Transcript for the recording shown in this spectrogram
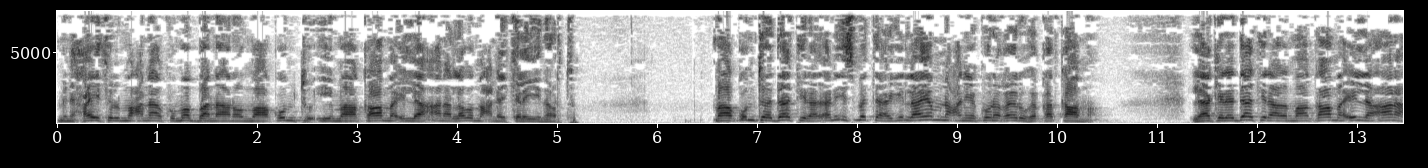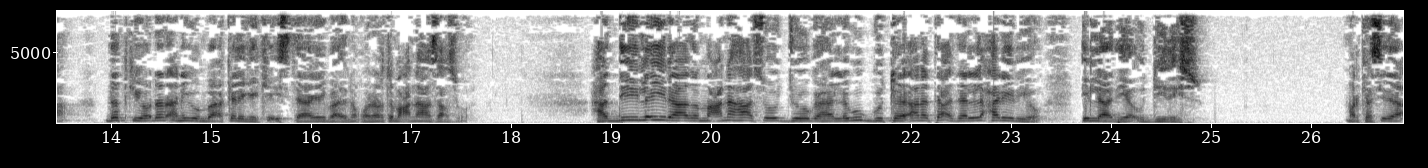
min xayثu lmacnaa kuma banaano maa qumtu iyo maa qaama ana laba macnay kala yihiin horta. maa qumtu tirahdo ani isma taagin laa yamnac an yakuuna gayruka qad qaama. laakiin hadaa tirahdo maa qaama ana dadkii oo dhan anigunbaa keligay ka istaagay baa noqon. horta macnaha saas wa haddii la yidhaahdo macnahaasoo jooga ha lagu guto ana tacda la xariiriyo ilaad yaa u diideyso marka sidaa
